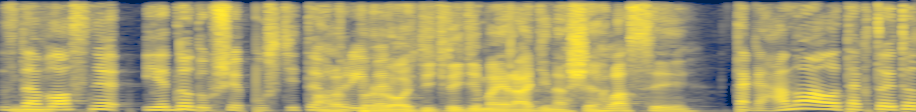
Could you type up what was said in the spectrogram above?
zdá vlastne jednoduchšie pustiť ten ale príbeh. Ale proč, lidi majú radi naše hlasy. Tak áno, ale takto je to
